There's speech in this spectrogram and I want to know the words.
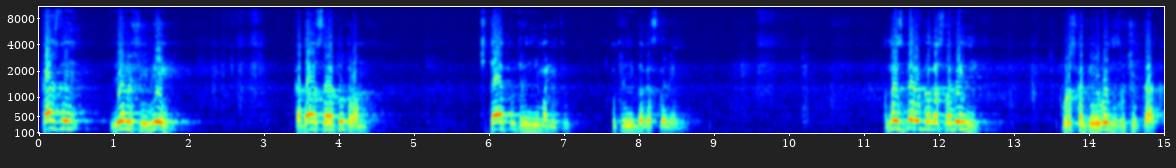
Каждый верующий еврей, когда он встает утром, читает утренние молитвы, утренние благословения. Одно из первых благословений в русском переводе звучит так.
